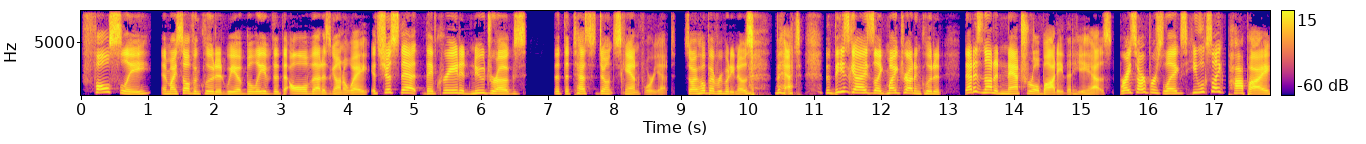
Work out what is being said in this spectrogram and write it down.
falsely and myself included, we have believed that the, all of that has gone away. It's just that they've created new drugs that the tests don't scan for yet. So I hope everybody knows that that these guys like Mike Trout included, that is not a natural body that he has. Bryce Harper's legs, he looks like Popeye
